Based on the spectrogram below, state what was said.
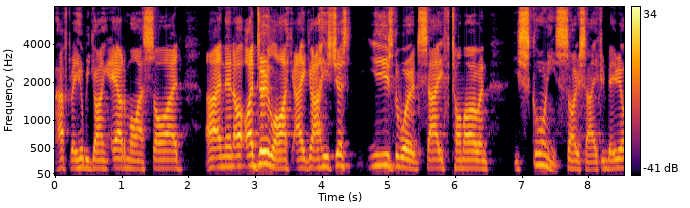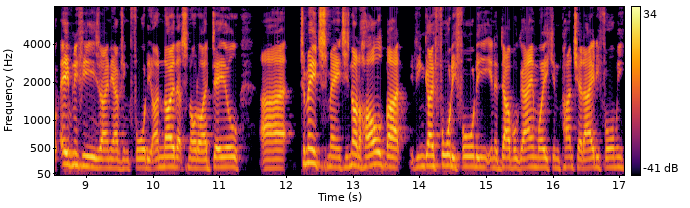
have to be, he'll be going out of my side. Uh, and then I, I, do like Agar. He's just, you use the word safe, Tomo, and his scoring is so safe in BBL. Even if he's only averaging 40, I know that's not ideal. Uh, to me, it just means he's not a hold, but if you can go 40 40 in a double game where you can punch out 80 for me,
